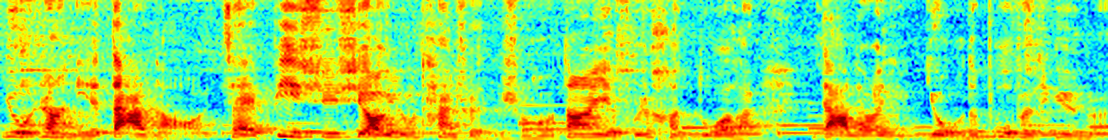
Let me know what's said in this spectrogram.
用让你的大脑在必须需要用碳水的时候，当然也不是很多了，大脑有的部分的运转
